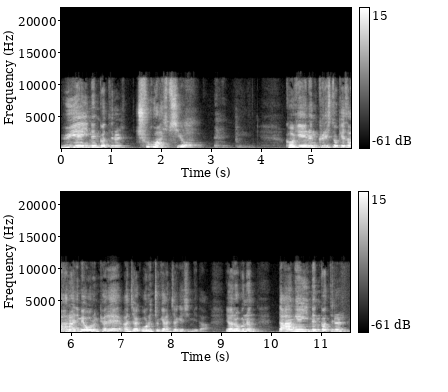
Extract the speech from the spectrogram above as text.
위에 있는 것들을 추구하십시오. 거기에는 그리스도께서 하나님의 오른편에 앉아, 오른쪽에 앉아 계십니다. 여러분은 땅에 있는 것들을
